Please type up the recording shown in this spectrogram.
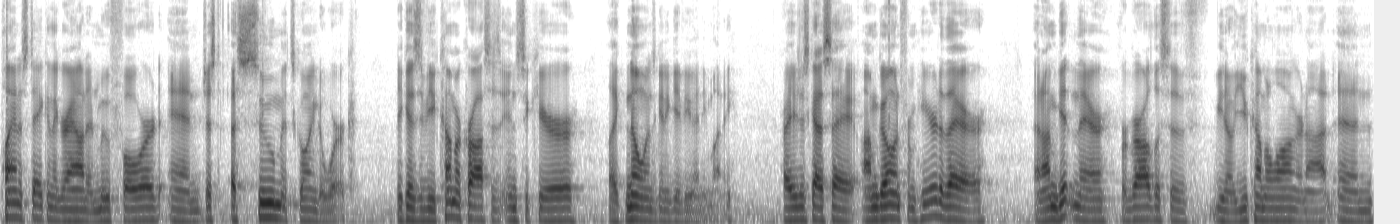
plant a stake in the ground and move forward, and just assume it's going to work. Because if you come across as insecure, like, no one's going to give you any money. Right? You just got to say, I'm going from here to there, and I'm getting there, regardless of you know you coming along or not, and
